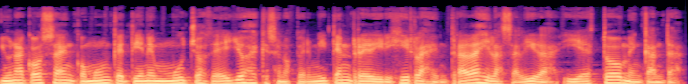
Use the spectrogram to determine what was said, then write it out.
Y una cosa en común que tienen muchos de ellos es que se nos permiten redirigir las entradas y las salidas, y esto me encanta.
